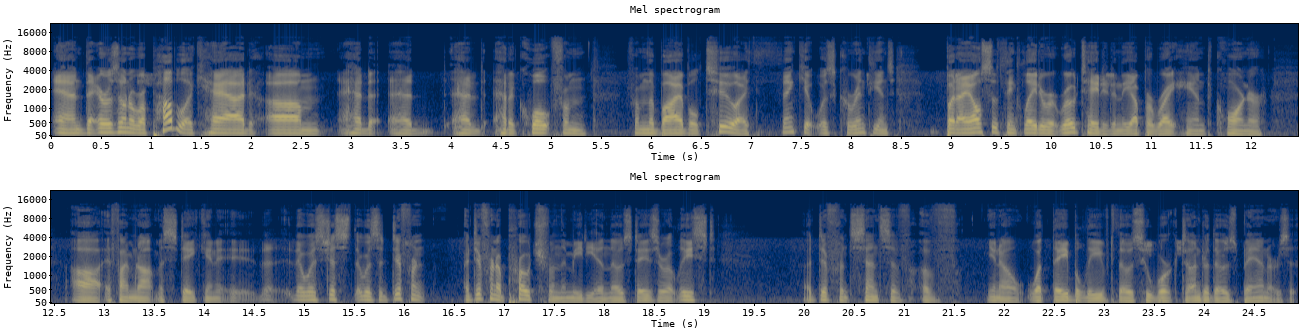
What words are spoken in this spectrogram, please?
And the Arizona Republic had um, had had had had a quote from from the Bible too. I think it was Corinthians, but I also think later it rotated in the upper right hand corner, uh, if I'm not mistaken. It, there was just there was a different a different approach from the media in those days, or at least a different sense of of you know what they believed those who worked under those banners at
